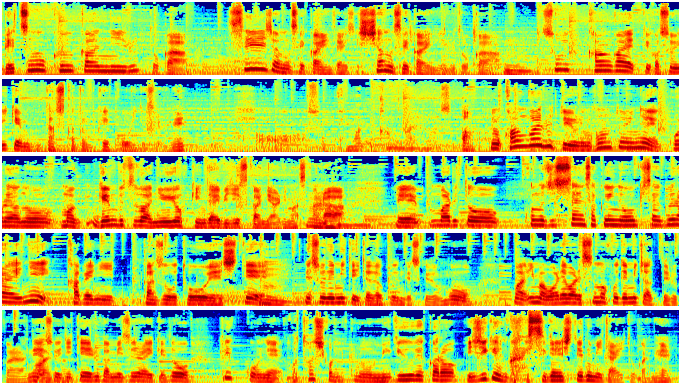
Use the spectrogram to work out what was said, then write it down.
別の空間にいるとか聖者の世界に対して死者の世界にいるとか、うん、うんそういう考えっていうかそういう意見出す方も結構多いんですよねこまで考えます。かあでも考えるというよりも本当にねこれあの、まあ、現物はニューヨーク近代美術館にありますから、えー割とこの実際の作品の大きさぐらいに壁に画像を投影して、うん。でそれ見ていただくんですけども、まあ、今我々スマホで見ちゃってるからね、はいはい。そういうディテールが見づらいけど結構ねあ確かにこの右上から異次元から出現してるみたいとかね。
